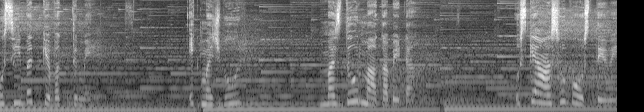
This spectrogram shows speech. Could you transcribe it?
मुसीबत के वक्त में एक मजबूर, मजदूर माँ का बेटा उसके आँसू पोसते हुए,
